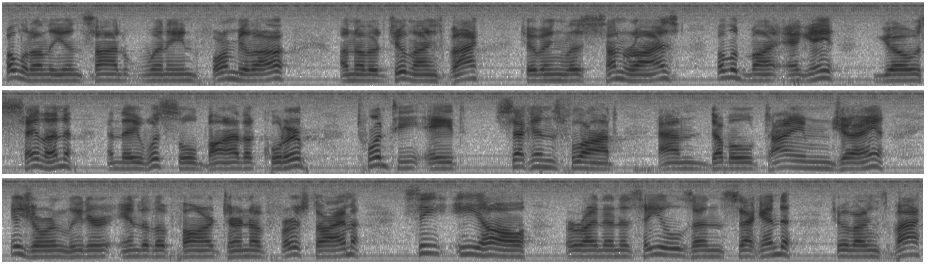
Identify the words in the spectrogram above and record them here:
Followed on the inside, winning Formula. Another two lengths back to English Sunrise. Followed by Eggy Go Salem, and they whistle by the quarter. 28 seconds flat, and double time J is your leader into the far turn of first time. CEO right on his heels and second, two lengths back.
